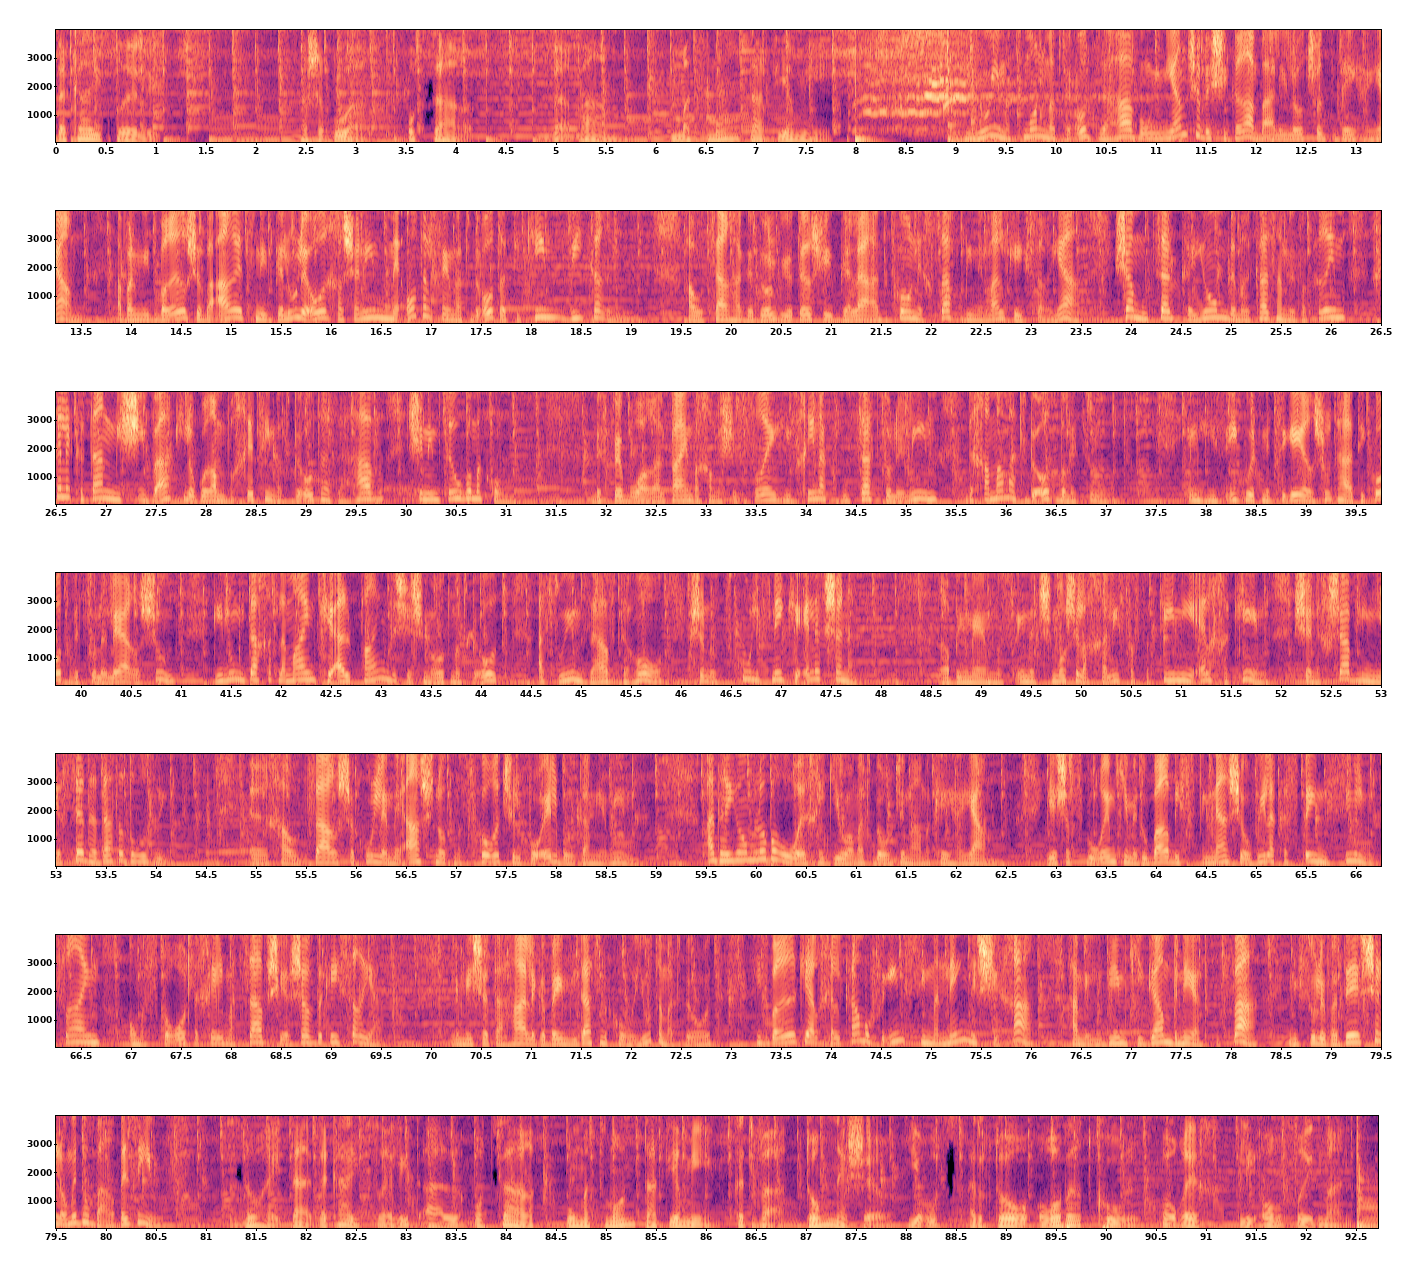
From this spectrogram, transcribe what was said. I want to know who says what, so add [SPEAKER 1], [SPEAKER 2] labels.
[SPEAKER 1] דקה ישראלית. השבוע אוצר, והפעם מטמון תת-ימי.
[SPEAKER 2] גילוי מטמון מטבעות זהב הוא עניין שבשגרה בעלילות שודדי הים, אבל מתברר שבארץ נתגלו לאורך השנים מאות אלפי מטבעות עתיקים ויקרים. האוצר הגדול ביותר שהתגלה עד כה נחשף בנמל קיסריה, שם מוצג כיום במרכז המבקרים חלק קטן משבעה קילוגרם וחצי מטבעות הזהב שנמצאו במקום. בפברואר 2015 הבחינה קבוצת צוללים בכמה מטבעות במצולות. הם הזעיקו את נציגי רשות העתיקות וצוללי הרשות, גילו מתחת למים כ-2,600 מטבעות עשויים זהב טהור שנוצקו לפני כאלף שנה. רבים מהם נושאים את שמו של החליף הפטימי אל-חכים, שנחשב למייסד הדת הדרוזית. ערך האוצר שקול למאה שנות משכורת של פועל באותם ימים. עד היום לא ברור איך הגיעו המטבעות למעמקי הים. יש הסבורים כי מדובר בספינה שהובילה כספי מיסים אל מצרים, או משכורות לחיל מצב שישב בקיסריה. למי שתהה לגבי מידת מקוריות המטבעות, התברר כי על חלקם מופיעים סימני נשיכה המעידים כי גם בני התקופה ניסו לוודא שלא מדובר בזיוף.
[SPEAKER 1] זו הייתה דקה ישראלית על אוצר ומטמון תת-ימי. כתבה תום נשר, ייעוץ הדוקטור רוברט קול, עורך ליאור פרידמן.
